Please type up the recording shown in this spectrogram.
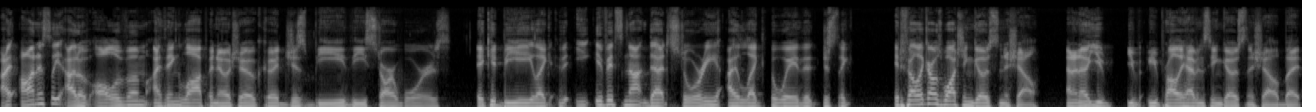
I honestly, out of all of them, I think Lop and Ocho could just be the Star Wars. It could be like, if it's not that story, I like the way that just like it felt like I was watching Ghost in the Shell. And I know you, you, you probably haven't seen Ghost in the Shell, but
